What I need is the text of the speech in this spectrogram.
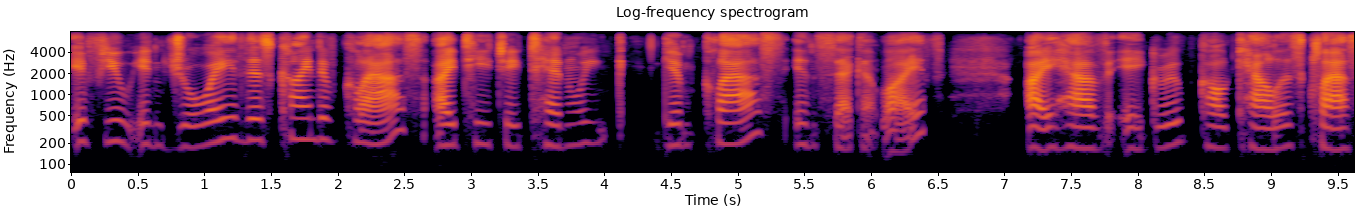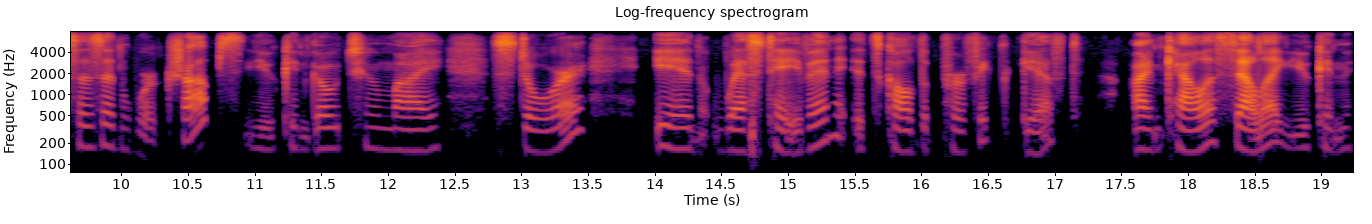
If you enjoy this kind of class, I teach a 10-week GIMP class in Second Life. I have a group called Cali's Classes and Workshops. You can go to my store in West Haven. It's called The Perfect Gift. I'm Calla Cela. You can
